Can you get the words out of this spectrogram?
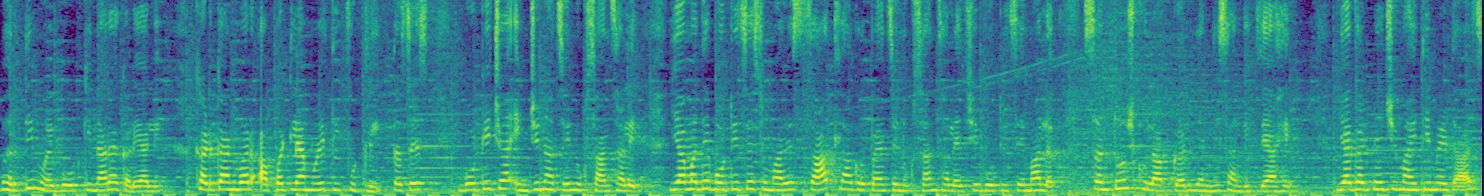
भरतीमुळे बोट किनाऱ्याकडे आली. खडकांवर आपटल्यामुळे ती फुटली. तसेच बोटीच्या इंजिनाचे नुकसान झाले. यामध्ये बोटीचे सुमारे सात लाख रुपयांचे नुकसान झाल्याचे बोटीचे मालक संतोष खुलापकर यांनी सांगितले आहे. या घटनेची माहिती मिळताच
